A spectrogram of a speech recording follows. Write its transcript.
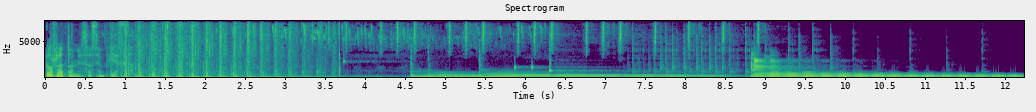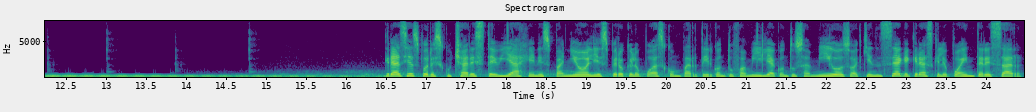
los ratones hacen fiesta. Gracias por escuchar este viaje en español y espero que lo puedas compartir con tu familia, con tus amigos o a quien sea que creas que le pueda interesar.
